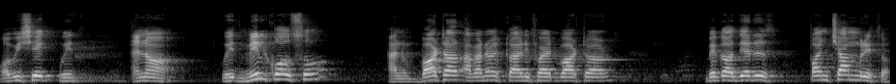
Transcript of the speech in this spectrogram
Abhishek with, you know, with milk also, and butter, abundant clarified butter, because there is panchamrita.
